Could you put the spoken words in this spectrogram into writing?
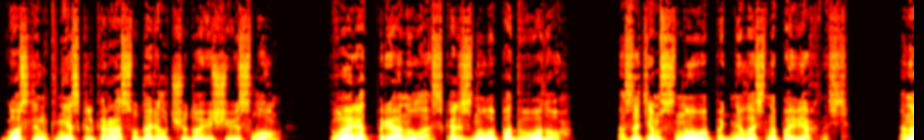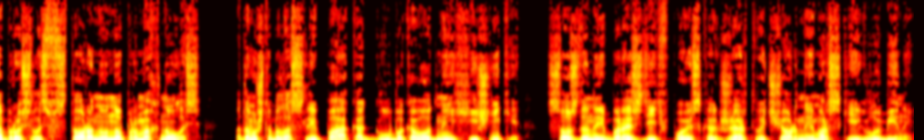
Гослинг несколько раз ударил чудовище веслом. Тварь отпрянула, скользнула под воду, а затем снова поднялась на поверхность. Она бросилась в сторону, но промахнулась, потому что была слепа, как глубоководные хищники, созданные бороздить в поисках жертвы черные морские глубины.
